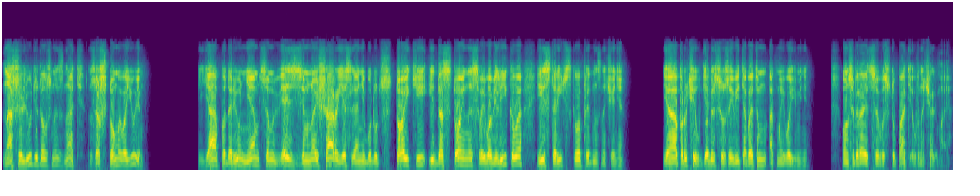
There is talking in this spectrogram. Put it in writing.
Наши люди должны знать, за что мы воюем. Я подарю немцам весь земной шар, если они будут стойки и достойны своего великого и исторического предназначения. Я поручил Геббельсу заявить об этом от моего имени. Он собирается выступать в начале мая.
